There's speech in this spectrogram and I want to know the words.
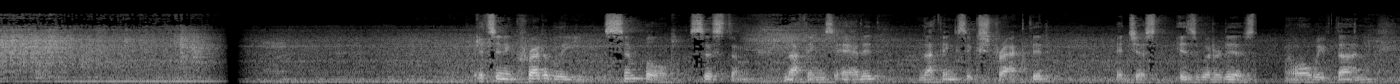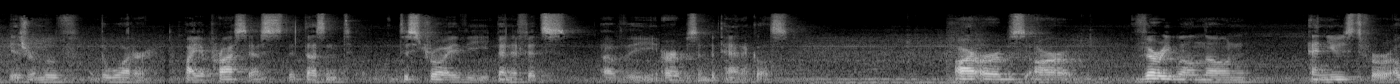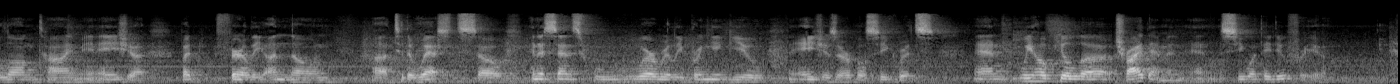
It's an incredibly simple system. Nothing's added, nothing's extracted. It just is what it is. All we've done is remove the water by a process that doesn't destroy the benefits of the herbs and botanicals. Our herbs are very well known and used for a long time in Asia, but fairly unknown uh, to the West. So, in a sense, we're really bringing you Asia's herbal secrets, and we hope you'll uh, try them and, and see what they do for you.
